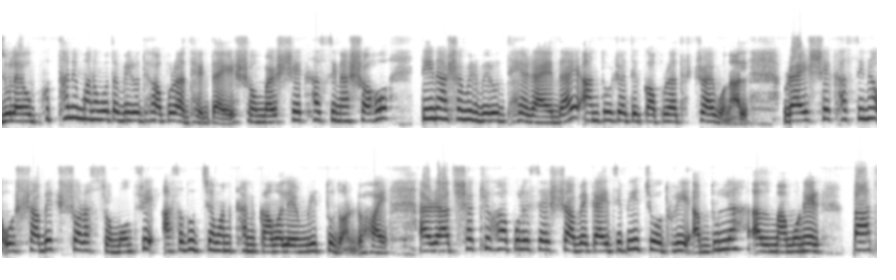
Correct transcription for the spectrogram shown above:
জুলাই অভ্যুত্থানে মানবতা বিরোধী অপরাধের দায়ে সোমবার শেখ হাসিনা সহ তিন আসামির বিরুদ্ধে রায় দেয় আন্তর্জাতিক অপরাধ ট্রাইব্যুনাল। রায় শেখ হাসিনা ও সাবেক স্বরাষ্ট্রমন্ত্রী আসাদুজ্জামান খান কামালের মৃত্যুদণ্ড হয়। আর রাজসাক্ষী হওয়া পুলিশের সাবেক আইজিপি চৌধুরী আবদুল্লাহ আল মামুনের পাঁচ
